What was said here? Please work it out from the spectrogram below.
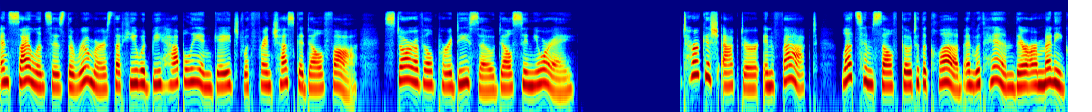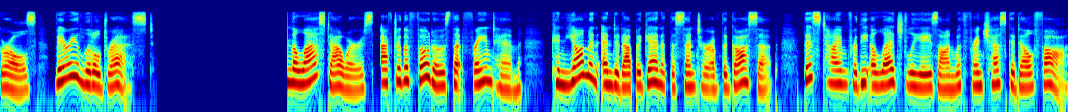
and silences the rumors that he would be happily engaged with Francesca Del Fa, star of Il Paradiso del Signore. Turkish actor, in fact, lets himself go to the club and with him there are many girls, very little dressed. In the last hours, after the photos that framed him, Can Yaman ended up again at the center of the gossip, this time for the alleged liaison with Francesca Del Fa,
